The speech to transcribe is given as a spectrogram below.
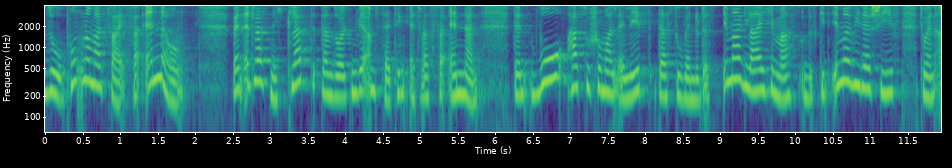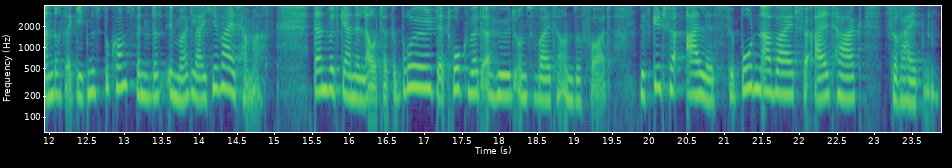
So, Punkt Nummer zwei, Veränderung. Wenn etwas nicht klappt, dann sollten wir am Setting etwas verändern. Denn wo hast du schon mal erlebt, dass du, wenn du das immer gleiche machst und es geht immer wieder schief, du ein anderes Ergebnis bekommst, wenn du das immer gleiche weitermachst? Dann wird gerne lauter gebrüllt, der Druck wird erhöht und so weiter und so fort. Das gilt für alles, für Bodenarbeit, für Alltag, für Reiten.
